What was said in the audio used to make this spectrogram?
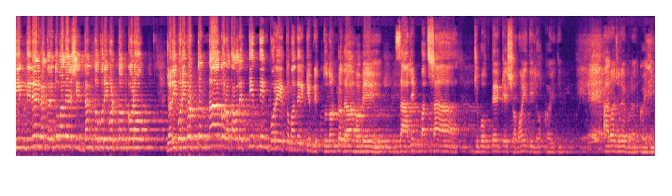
তিন দিনের ভেতরে তোমাদের সিদ্ধান্ত পরিবর্তন করো। যদি পরিবর্তন না করো, তাহলে তিন দিন পরে তোমাদেরকে মৃত্যুদণ্ড দেওয়া হবে। জালিম বাদশাহ যুবকদেরকে সময় দিল কয়দিন আরও জোরে বলেন কয়দিন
